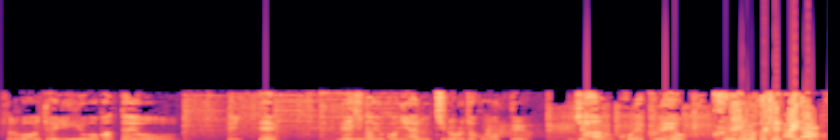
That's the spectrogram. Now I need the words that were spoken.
そしたら、わじゃあいいよ、分かったよって言って、レジの横にあるチロルチョコ持って、じゃあこれくれよくれるわけないだろ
